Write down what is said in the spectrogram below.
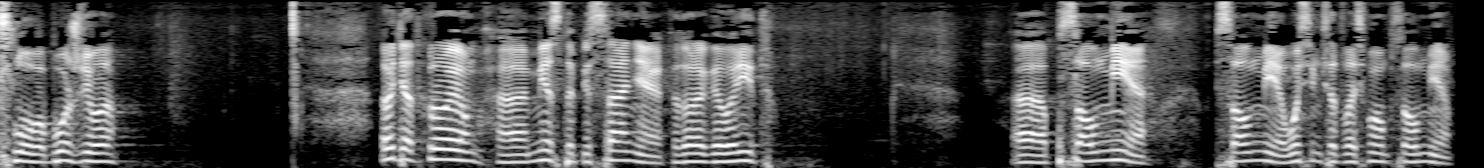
Слова Божьего. Давайте откроем э, место Писания, которое говорит псалме, псалме, 88-м псалме.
